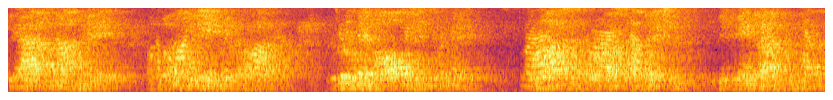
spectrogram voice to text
begotten, not made, of one being with the Father. Through him all things were made. For us and for our salvation, he came down from heaven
